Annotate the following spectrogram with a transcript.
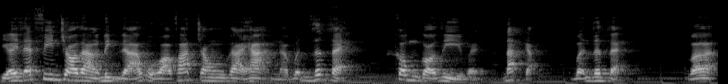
Thì AZFIN cho rằng định giá của Hòa Phát trong dài hạn là vẫn rất rẻ không có gì phải đắt cả vẫn rất rẻ. Vâng ạ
